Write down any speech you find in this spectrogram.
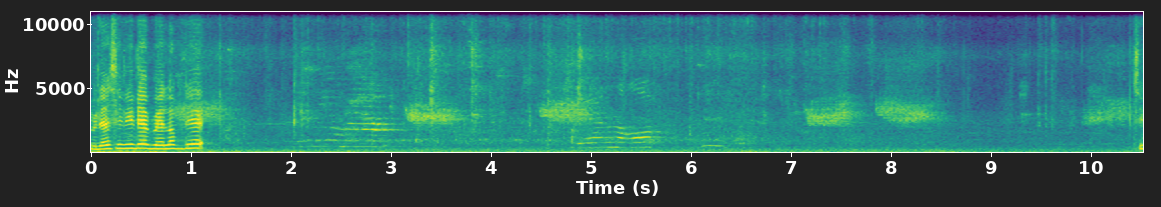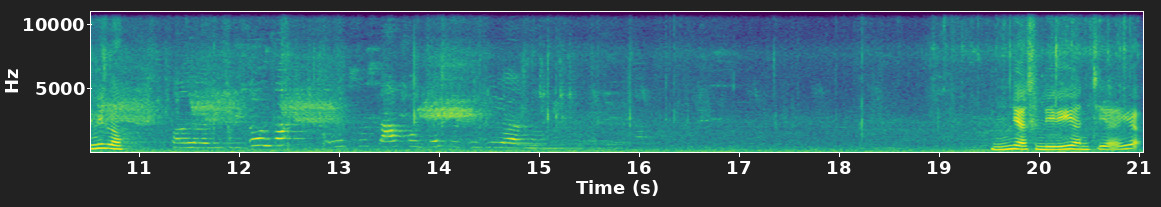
Udah sini deh belok dek. Sini loh. Hmm, ya sendirian Ci ayo.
